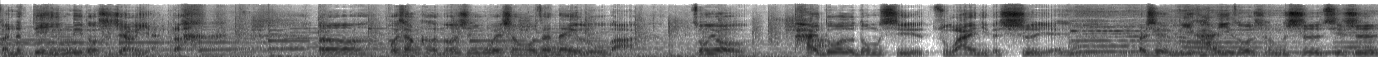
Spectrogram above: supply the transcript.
反正电影里都是这样演的。嗯，我想可能是因为生活在内陆吧，总有太多的东西阻碍你的视野，而且离开一座城市，其实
